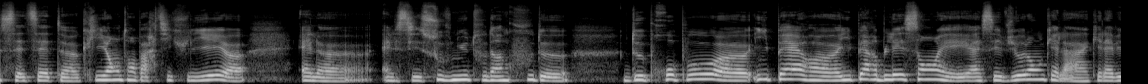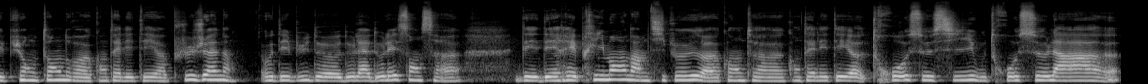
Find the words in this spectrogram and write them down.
cette, cliente en particulier, elle, s'est souvenue tout d'un coup de, propos euh, hyper, euh, hyper blessants et assez violents qu'elle avait pu entendre euh, quand elle était plus jeune, au début de, l'adolescence. Des, réprimandes un petit peu quand, quand elle était trop ceci ou trop cela.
